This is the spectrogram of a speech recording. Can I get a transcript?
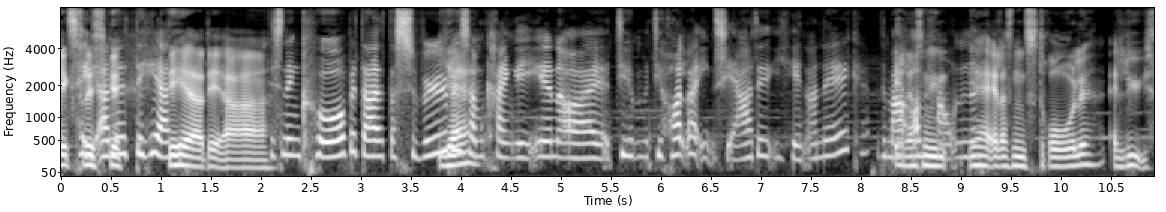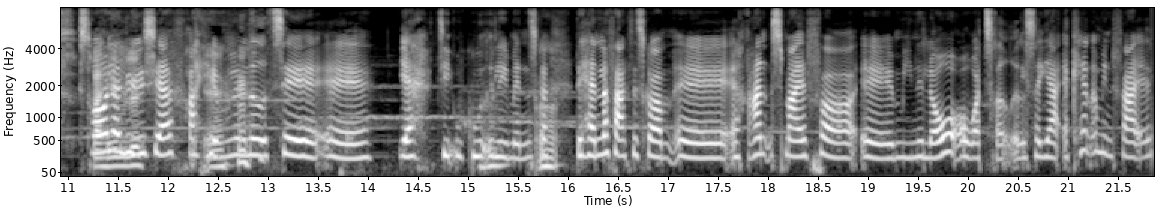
elektriske. Det her, Det her, det er... Det er sådan en kåbe, der, der svøbes Ja. omkring en, og øh, de, de holder ens hjerte i hænderne, ikke? Det er meget Eller sådan, omfavnende. en, ja, eller sådan en stråle af lys. Stråler himlen. lys, ja, fra himlen ned til øh, ja, de ugudelige mennesker. Aha. Det handler faktisk om øh, at rense mig for øh, mine lovovertrædelser. Jeg erkender min fejl,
